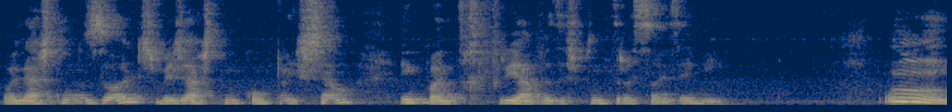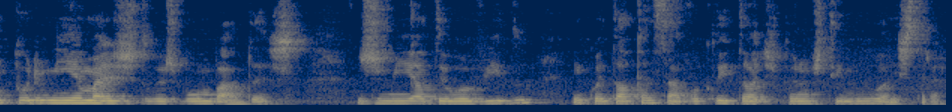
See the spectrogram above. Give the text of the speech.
olhaste-me nos olhos, beijaste-me com paixão enquanto refriavas as penetrações em mim. Hum, por mim é mais duas bombadas. Gemi ao teu ouvido enquanto alcançava o clitóris para um estímulo extra.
